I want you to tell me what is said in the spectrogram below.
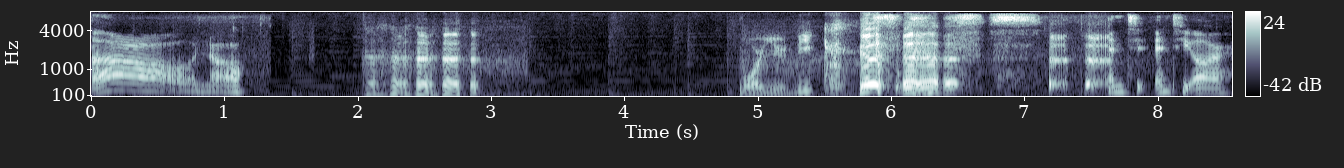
Oh no. More unique. NT- NTR.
